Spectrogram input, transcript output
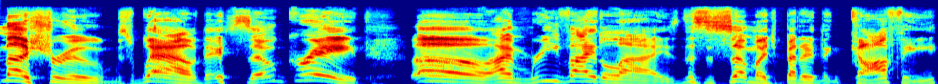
mushrooms. Wow they're so great oh i'm revitalized this is so much better than coffee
